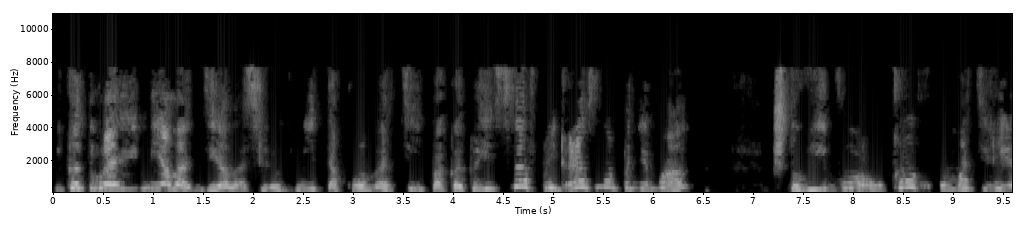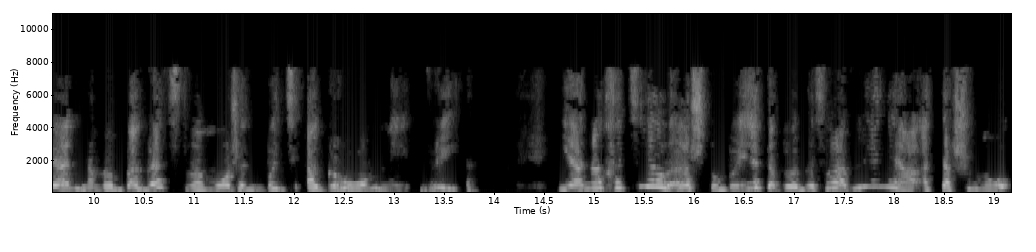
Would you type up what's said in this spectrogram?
и которая имела дело с людьми такого типа, как Исав, прекрасно понимала, что в его руках у материального богатства может быть огромный вред. И она хотела, чтобы это благословление отошло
